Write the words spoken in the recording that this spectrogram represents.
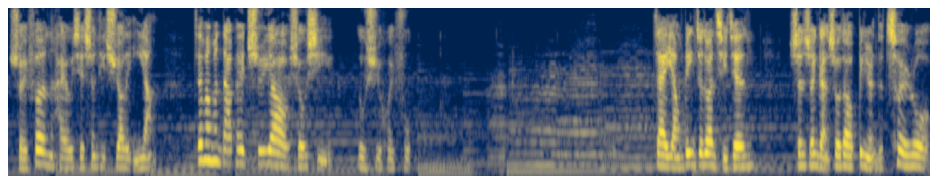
水分，还有一些身体需要的营养，再慢慢搭配吃药、休息，陆续恢复。在养病这段期间，深深感受到病人的脆弱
